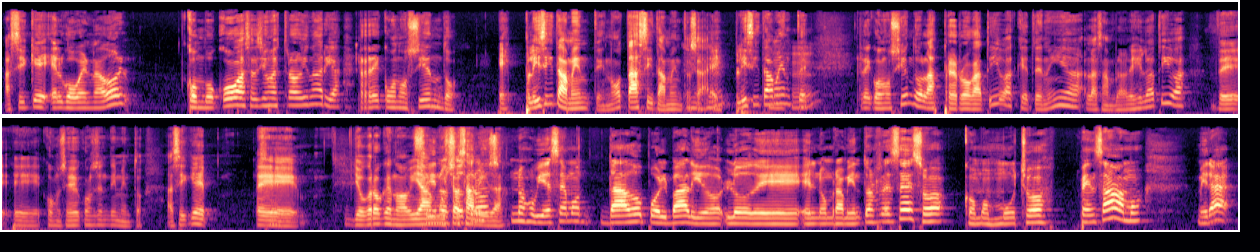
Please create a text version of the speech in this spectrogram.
Así que el gobernador convocó a sesión extraordinaria reconociendo explícitamente, no tácitamente, o sea, explícitamente. Reconociendo las prerrogativas que tenía la Asamblea Legislativa de eh, Consejo de Consentimiento. Así que eh, yo creo que no había si mucha nosotros salida. nos hubiésemos dado por válido lo de el nombramiento en receso, como muchos pensábamos, mira,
